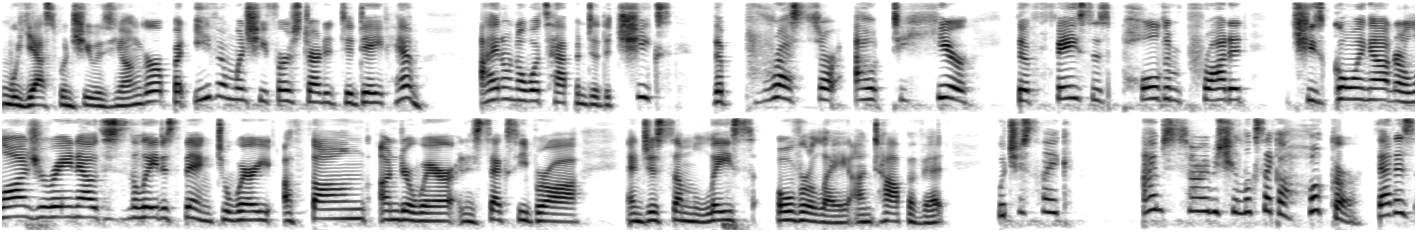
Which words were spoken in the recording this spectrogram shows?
Well, yes, when she was younger, but even when she first started to date him, I don't know what's happened to the cheeks. The breasts are out to here. The face is pulled and prodded. She's going out in her lingerie now. This is the latest thing to wear a thong underwear and a sexy bra and just some lace overlay on top of it, which is like, I'm sorry, but she looks like a hooker. That is,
